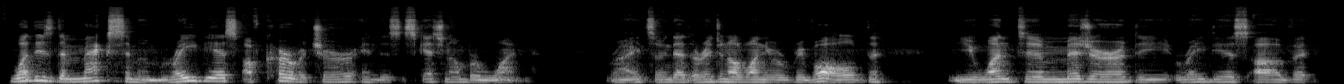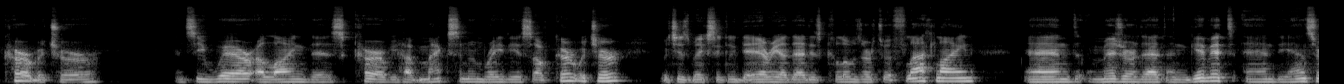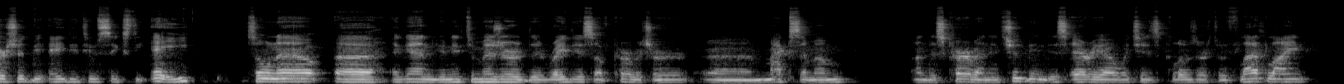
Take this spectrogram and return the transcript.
what is the maximum radius of curvature in this sketch number one right? So in that original one you revolved you want to measure the radius of curvature and see where along this curve you have maximum radius of curvature which is basically the area that is closer to a flat line and measure that and give it and the answer should be 8268 so now uh, again you need to measure the radius of curvature uh, maximum on this curve and it should be in this area which is closer to a flat line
